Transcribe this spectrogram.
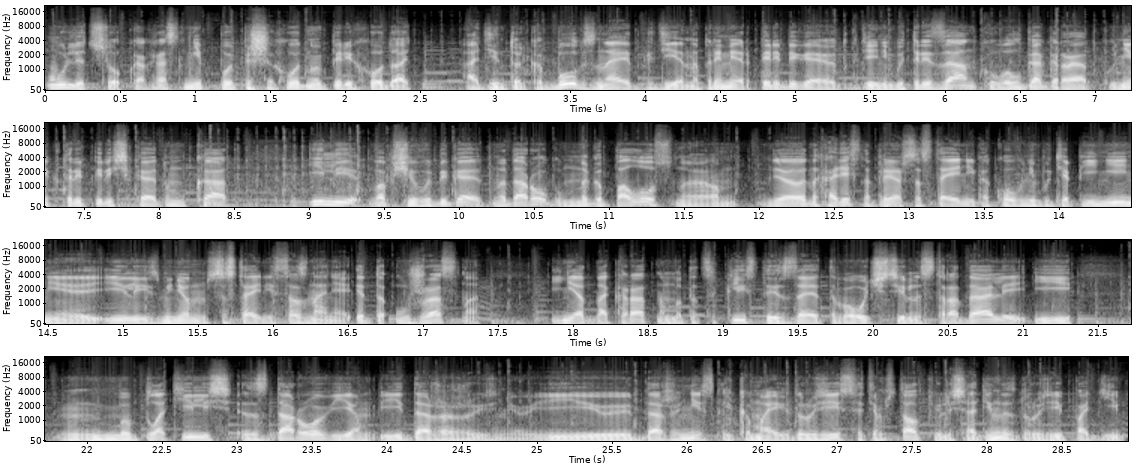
улицу как раз не по пешеходному переходу, а один только бог знает где. Например, перебегают где-нибудь Рязанку, Волгоградку, некоторые пересекают МКАД – или вообще выбегают на дорогу многополосную, э, находясь, например, в состоянии какого-нибудь опьянения или измененном состоянии сознания. Это ужасно. И неоднократно мотоциклисты из-за этого очень сильно страдали и платились здоровьем и даже жизнью. И даже несколько моих друзей с этим сталкивались. Один из друзей погиб.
